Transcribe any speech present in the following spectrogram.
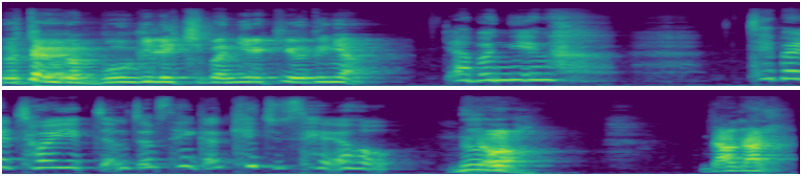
너 따위 가 뭐길래 집안일에 끼어드냐? 아버님, 제발 저희 입장 좀 생각해 주세요. 너 나가라.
